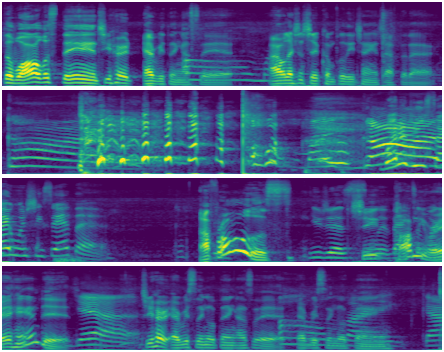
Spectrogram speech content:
The wall was thin. She heard everything I said. Oh, Our relationship completely changed after that. God. oh my God. What did you say when she said that? I froze. You just She went back caught to me red-handed. Yeah. She heard every single thing I said, every single thing. Oh my thing, God.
